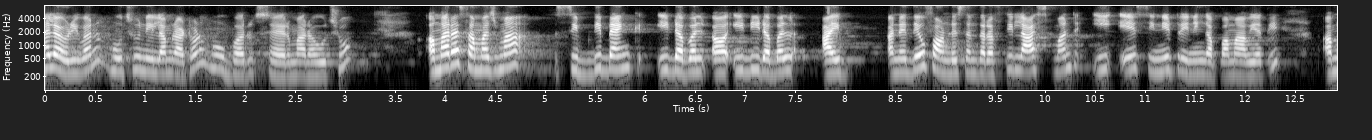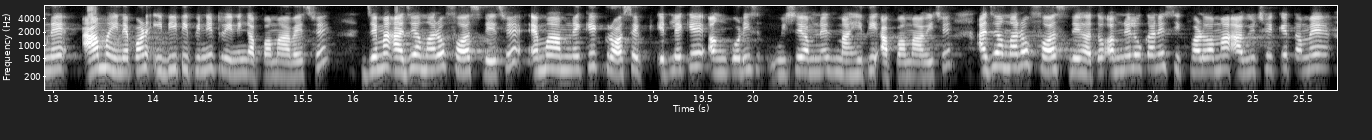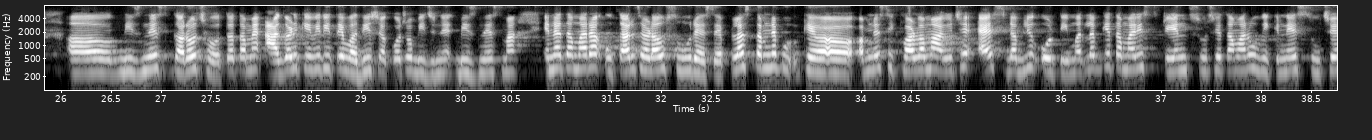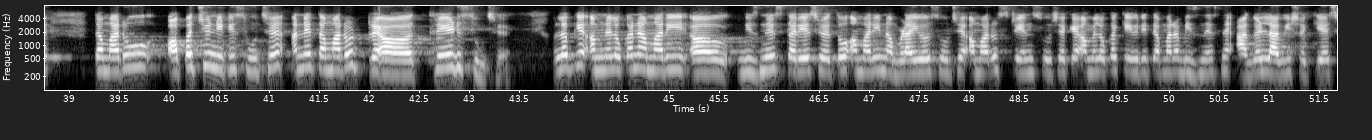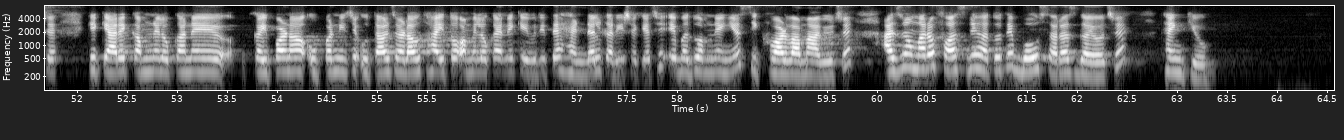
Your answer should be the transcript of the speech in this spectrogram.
Hello everyone હું છું નીલમ રાઠોડ, હું ભરૂચ શહેરમાં રહું છું. અમારા સમાજમાં સિબડી bank E double E D double I અને દેવ ફાઉન્ડેશન તરફથી લાસ્ટ મંથ ઈ એ સીની ટ્રેનિંગ આપવામાં આવી હતી. અમને આ મહિને પણ E ઈડીટીપીની ટ્રેનિંગ આપવામાં આવે છે. જેમાં આજે અમારો ફર્સ્ટ ડે છે. એમાં અમને કે ક્રોસેટ એટલે કે અંકોડી વિશે અમને માહિતી આપવામાં આવી છે. આજે અમારો ફર્સ્ટ ડે હતો. અમને લોકોને શીખવાડવામાં આવ્યું છે કે તમે બિઝનેસ કરો છો, તો તમે આગળ કેવી રીતે વધી શકો છો બિઝનેસમાં એના તમારા ઉતાર ચઢાવ શું રહેશે? પ્લસ તમને અમને શીખવાડવામાં આવ્યું છે એસ ડબલ્યુઓટી મતલબ કે તમારી સ્ટ્રેન્થ શું છે, તમારું વીકનેસ શું છે, તમારું ઓપોર્ચ્યુનિટી શું છે, અને તમારો થ્રેડ શું છે. મતલબ કે અમને લોકોને અમારી બિઝનેસ કરીએ છીએ તો અમારી નબળાઈઓ શું છે, અમારું સ્ટ્રેન્થ શું છે, કે અમે લોકો કેવી રીતે અમારા બિઝનેસને આગળ લાવી શકીએ છીએ, કે ક્યારેક અમને લોકોને કંઈ પણ ઉપર નીચે ઉતાર ચઢાવ થાય તો અમે લોકો એને કેવી રીતે હેન્ડલ કરી શકીએ છીએ, એ બધું અમને અહીંયા શીખવાડવામાં આવ્યું છે. આજનો અમારો ફર્સ્ટ ડે હતો, તે બહુ સરસ ગયો છે. Thank you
